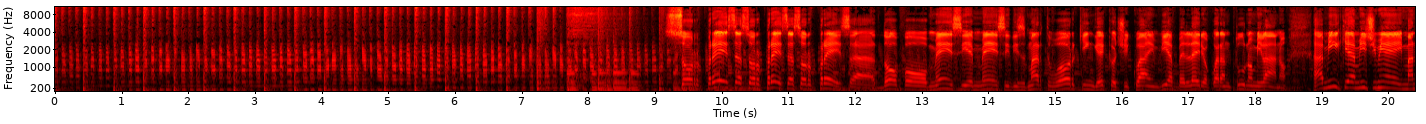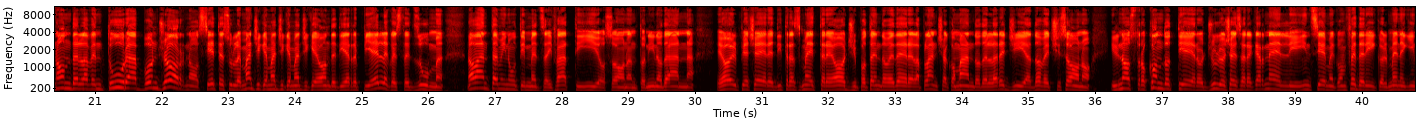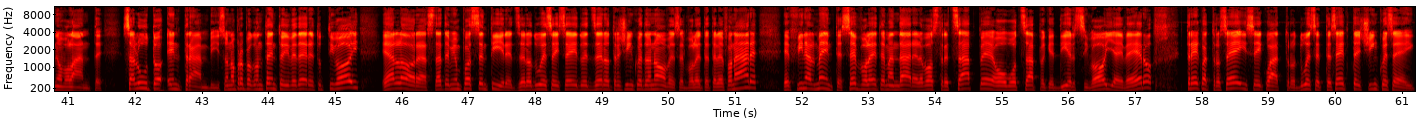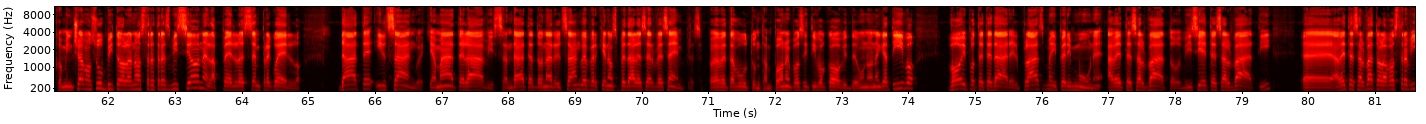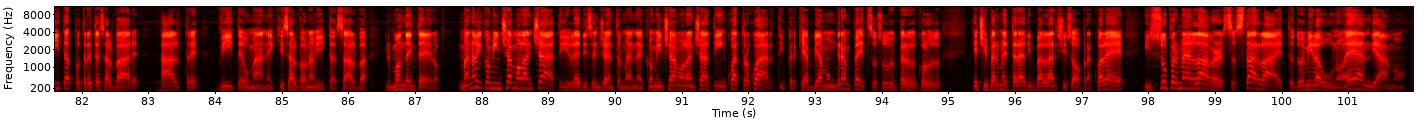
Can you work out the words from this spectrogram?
Sorpresa, sorpresa, sorpresa! Dopo mesi e mesi di smart working, eccoci qua in via Bellerio 41 Milano. Amiche e amici miei, ma non dell'avventura, buongiorno! Siete sulle magiche, magiche, magiche onde di RPL, questo è Zoom, 90 minuti in mezzo ai fatti. Io sono Antonino Danna e ho il piacere di trasmettere oggi, potendo vedere la plancia comando della regia, dove ci sono il nostro condottiero Giulio Cesare Carnelli insieme con Federico il Meneghino Volante. Saluto entrambi, sono proprio contento di vedere tutti voi e allora statemi un po' a sentire 0266203529 se volete telefonare e finalmente se volete mandare le vostre zappe o whatsapp che dir si voglia, è vero, 346 64 277 56. Cominciamo subito la nostra trasmissione, l'appello è sempre quello. Date il sangue, chiamate l'Avis, andate a donare il sangue perché in ospedale serve sempre. Se poi avete avuto un tampone positivo Covid e uno negativo, voi potete dare il plasma iperimmune. Avete salvato, vi siete salvati, eh, avete salvato la vostra vita, potrete salvare altre vite umane. Chi salva una vita salva il mondo intero. Ma noi cominciamo lanciati, ladies and gentlemen, cominciamo lanciati in quattro quarti perché abbiamo un gran pezzo su, per, che ci permetterà di ballarci sopra. Qual è? Il Superman Lovers Starlight 2001 e andiamo.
